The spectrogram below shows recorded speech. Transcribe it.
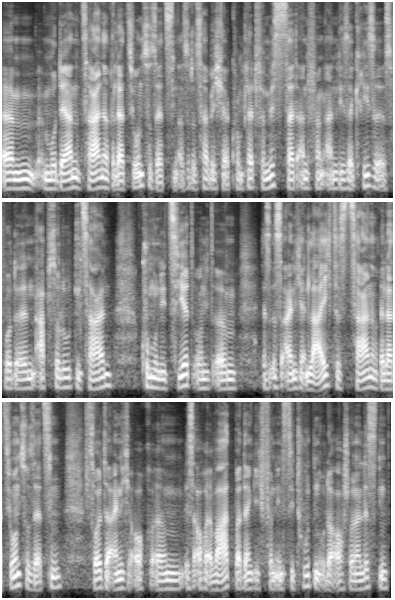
ähm, moderne Zahlen in Relation zu setzen. Also das habe ich ja komplett vermisst seit Anfang an dieser Krise. Es wurde in absoluten Zahlen kommuniziert und ähm, es ist eigentlich ein leichtes, Zahlen in Relation zu setzen. Sollte eigentlich auch, ähm, ist auch erwartbar, denke ich, von Instituten oder auch Journalisten.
